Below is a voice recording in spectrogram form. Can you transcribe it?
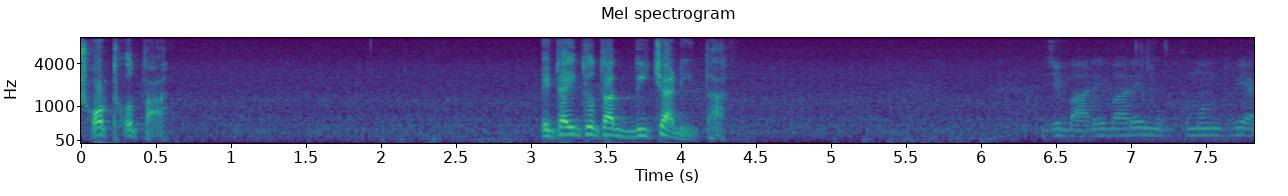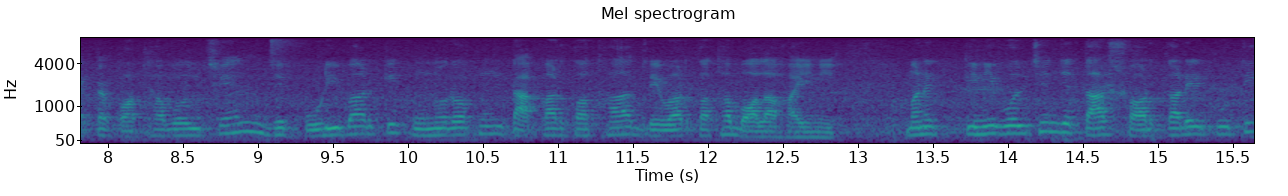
সঠতা এটাই তো তার দ্বিচারিতা যে বারে বারে মুখ্যমন্ত্রী একটা কথা বলছেন যে পরিবারকে কোনো রকম টাকার কথা দেওয়ার কথা বলা হয়নি। মানে তিনি বলছেন যে তার সরকারের প্রতি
